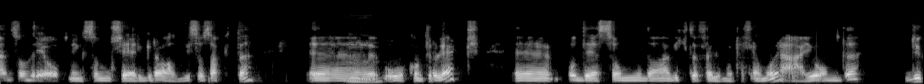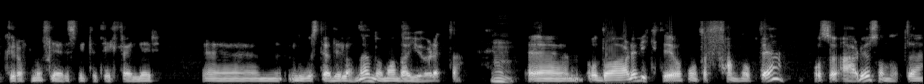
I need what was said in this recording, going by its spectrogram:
en sånn reåpning som skjer gradvis og sakte. Eh, Mm. Og kontrollert. Eh, og Det som da er viktig å følge med på framover, er jo om det dukker opp noen flere smittetilfeller eh, noe sted i landet når man da gjør dette. Mm. Eh, og Da er det viktig å på en måte fange opp det. Og så er det jo sånn at det,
